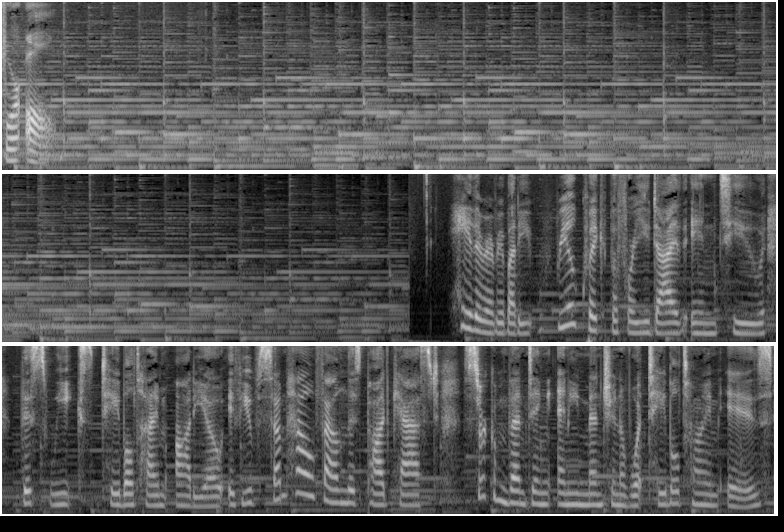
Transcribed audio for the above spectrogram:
for all. Everybody. Real quick before you dive into this week's Table Time audio, if you've somehow found this podcast circumventing any mention of what Table Time is,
